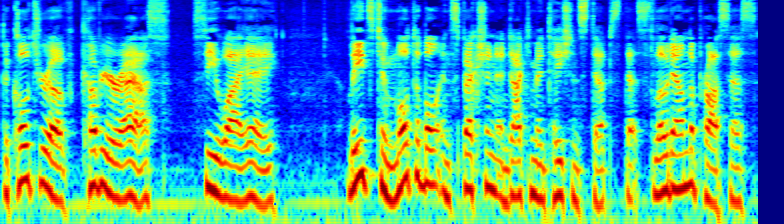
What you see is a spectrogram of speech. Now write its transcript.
The culture of cover your ass, CYA, leads to multiple inspection and documentation steps that slow down the process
